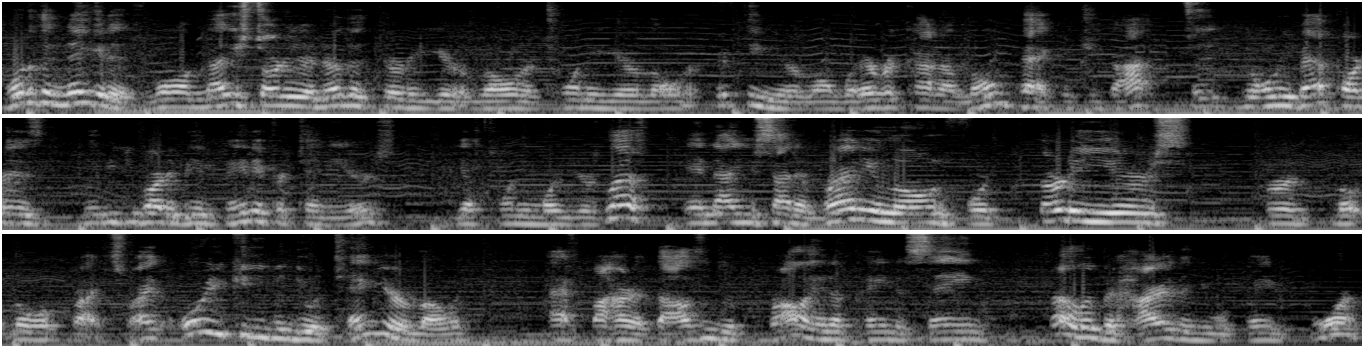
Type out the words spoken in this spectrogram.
what are the negatives? Well, now you started another 30 year loan, or 20 year loan, or 15 year loan, whatever kind of loan package you got. So the only bad part is maybe you've already been paying it for 10 years, you have 20 more years left, and now you sign a brand new loan for 30 years for a lower price, right? Or you could even do a 10 year loan at 500,000. You'll probably end up paying the same, probably a little bit higher than you were paying before.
